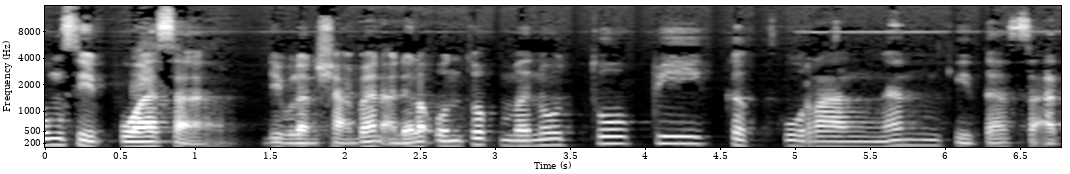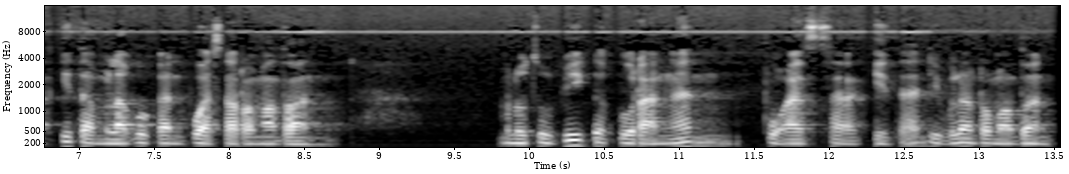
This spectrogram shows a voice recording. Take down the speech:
fungsi puasa di bulan Syaban adalah untuk menutupi kekurangan kita saat kita melakukan puasa Ramadan menutupi kekurangan puasa kita di bulan Ramadan.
